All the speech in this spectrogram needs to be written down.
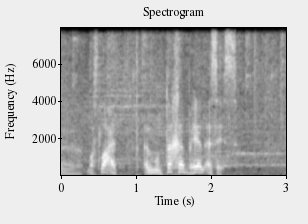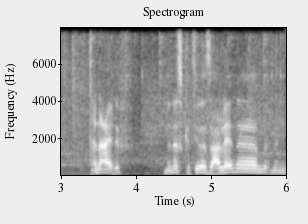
آه، مصلحة المنتخب هي الأساس. أنا عارف إن ناس كتيرة زعلانة من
